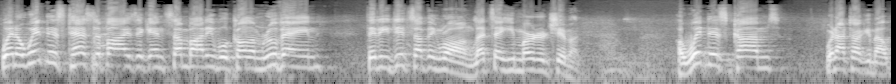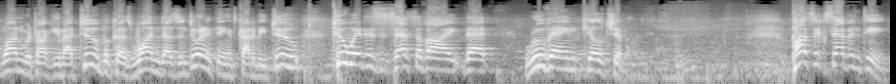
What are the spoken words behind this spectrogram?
When a witness testifies against somebody, we'll call him Ruvain, that he did something wrong. Let's say he murdered Shimon. A witness comes, we're not talking about one, we're talking about two because one doesn't do anything, it's got to be two. Two witnesses testify that Ruvain killed Shimon. Pasuk 17.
